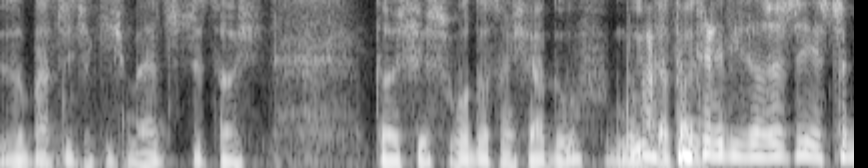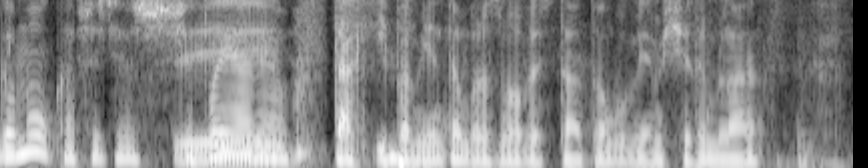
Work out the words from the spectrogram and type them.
y, zobaczyć, jakiś mecz czy coś, to się szło do sąsiadów. Mój A w tato- tym telewizorze czy jeszcze Gomułka przecież się Yy, pojawiał. Tak, i pamiętam rozmowę z tatą, bo miałem 7 lat w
